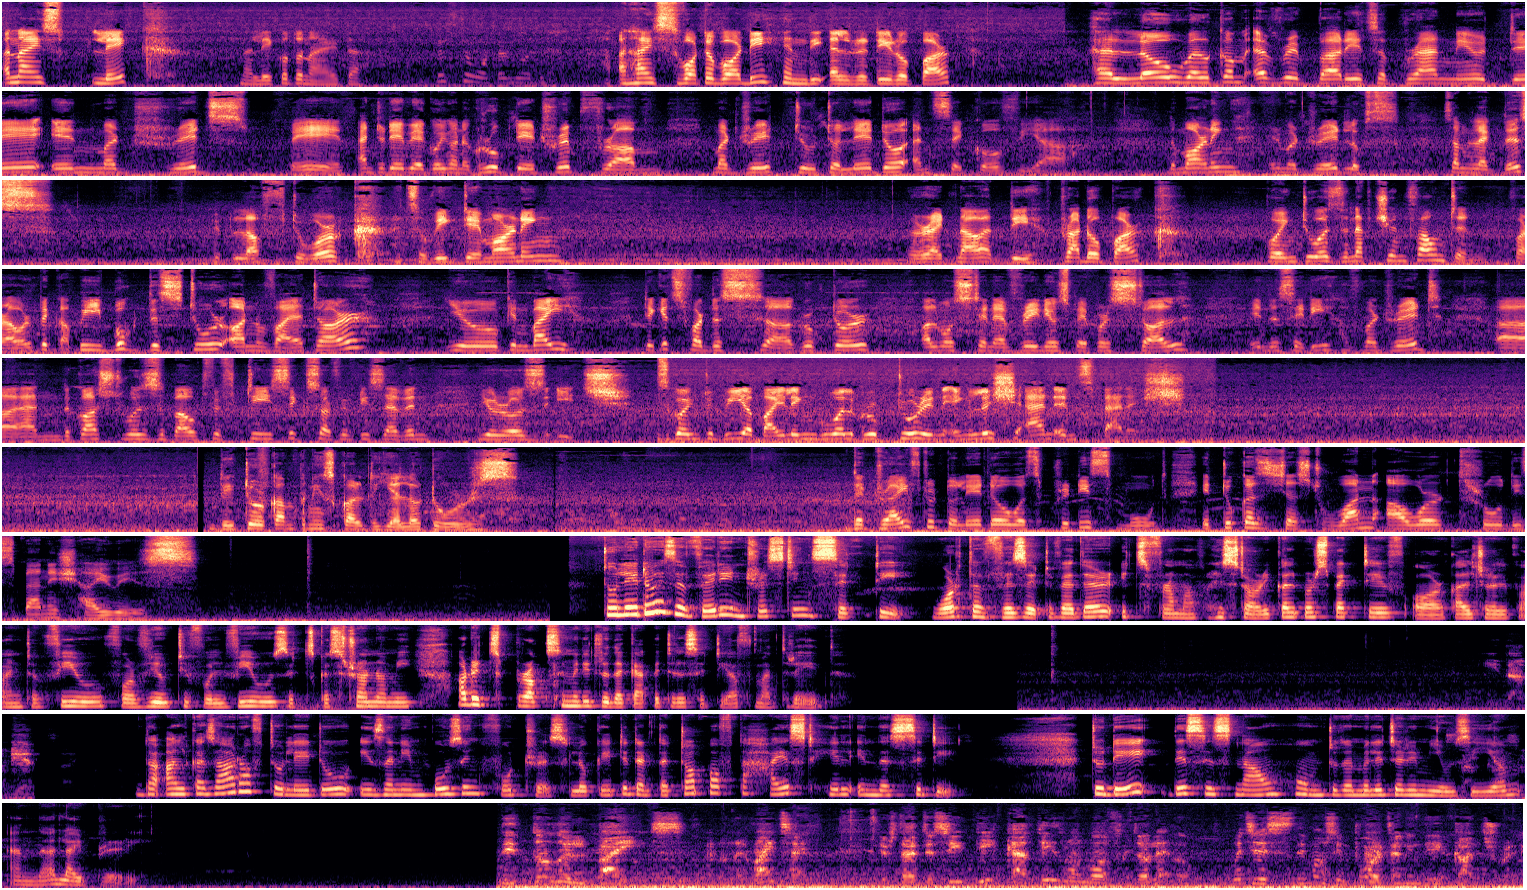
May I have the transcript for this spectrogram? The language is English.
a nice lake. Na lake to na. Just a water body. A nice water body in the El Retiro Park. Hello, welcome everybody. It's a brand new day in Madrid, Spain. And today we are going on a group day trip from Madrid to Toledo and Segovia. The morning in Madrid looks something like this. People love to work. It's a weekday morning. Right now at the Prado Park, going towards the Neptune Fountain for our pickup. We booked this tour on Viator. You can buy tickets for this uh, group tour almost in every newspaper stall in the city of Madrid. Uh, and the cost was about 56 or 57 euros each. It's going to be a bilingual group tour in English and in Spanish. The tour company is called the Yellow Tours. The drive to Toledo was pretty smooth. It took us just one hour through the Spanish highways. Toledo is a very interesting city, worth a visit, whether it's from a historical perspective or cultural point of view, for beautiful views, its gastronomy, or its proximity to the capital city of Madrid. The Alcazar of Toledo is an imposing fortress located at the top of the highest hill in the city. Today, this is now home to the military museum and the library. de todo el país. And on the right side, you start to see the Cathedral of Toledo, which is the most important in the country.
